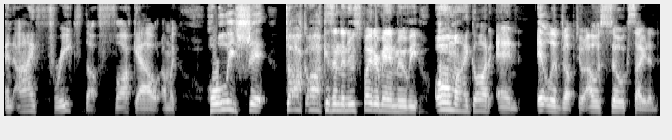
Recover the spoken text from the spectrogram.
and I freaked the fuck out. I'm like, holy shit, Doc Ock is in the new Spider Man movie. Oh my god. And it lived up to it. I was so excited.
